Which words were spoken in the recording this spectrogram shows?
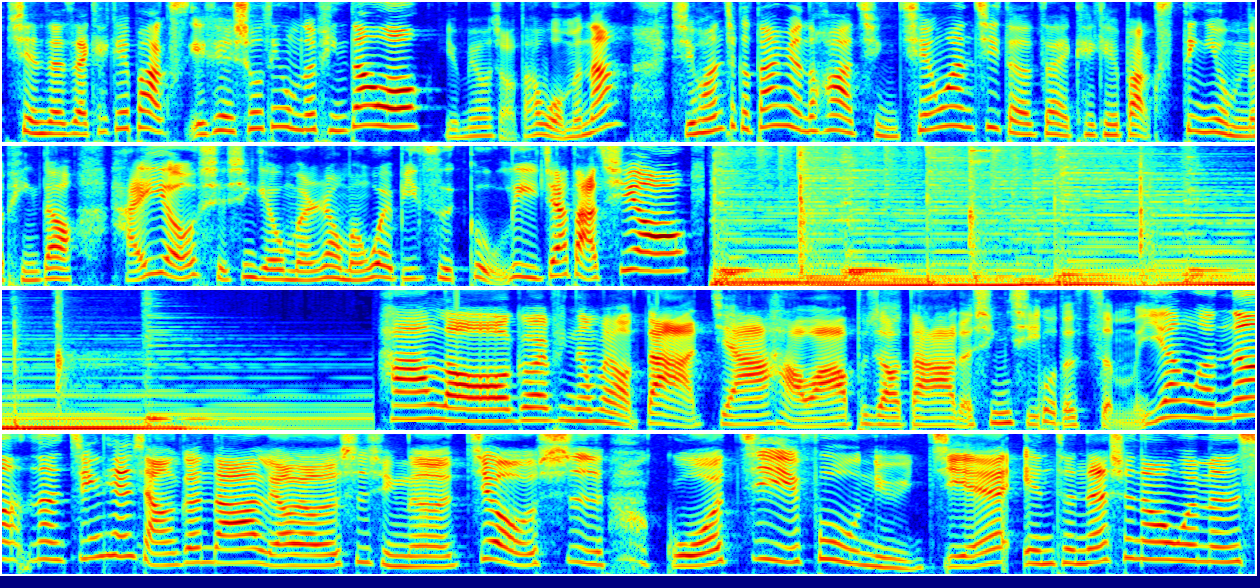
现在在 KKBOX 也可以收听我们的频道哦。有没有找到我们呢？喜欢这个单元的话，请千万记得在 KKBOX 订阅我们的频道，还有写信给我们，让我们为彼此鼓励加打气哦。Hello，各位听众朋友，大家好啊！不知道大家的心情过得怎么样了呢？那今天想要跟大家聊聊的事情呢，就是国际妇女节 （International Women's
